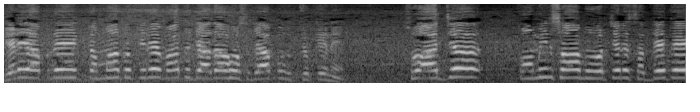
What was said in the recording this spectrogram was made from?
ਜਿਹੜੇ ਆਪਣੇ ਕੰਮਾਂ ਤੋਂ ਕਿਤੇ ਵੱਧ ਜ਼ਿਆਦਾ ਉਹ ਸਜ਼ਾ ਭੁਗਤ ਚੁੱਕੇ ਨੇ। ਸੋ ਅੱਜ ਕੌਮੀ ਇਨਸਾਫ ਮੋਰਚੇ ਦੇ ਸੱਦੇ ਤੇ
